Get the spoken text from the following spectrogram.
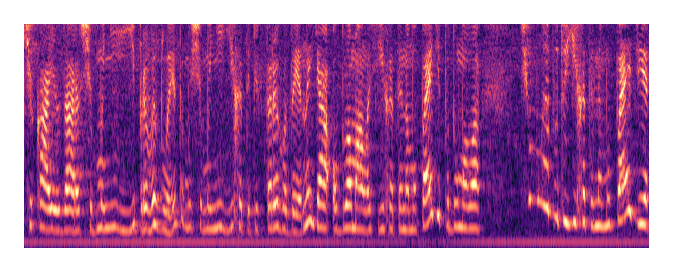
Чекаю зараз, щоб мені її привезли, тому що мені їхати півтори години. Я обламалась їхати на мопеді, подумала, чому я буду їхати на мопеді?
